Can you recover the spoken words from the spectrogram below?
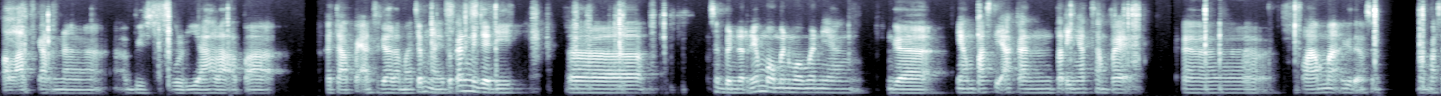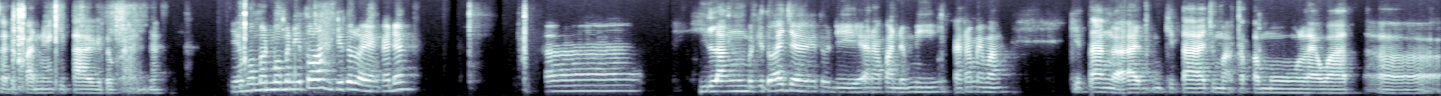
telat karena habis kuliah lah apa kecapean segala macam nah itu kan menjadi eh, sebenarnya momen-momen yang nggak yang pasti akan teringat sampai eh, lama gitu masa depannya kita gitu kan. Nah ya momen-momen itulah gitu loh yang kadang eh, hilang begitu aja gitu di era pandemi. Karena memang kita nggak kita cuma ketemu lewat eh,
